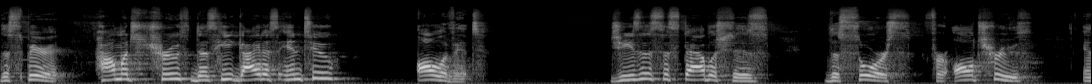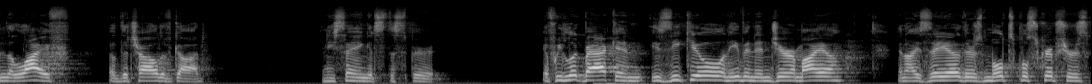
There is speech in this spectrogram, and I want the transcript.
The Spirit. How much truth does he guide us into? All of it. Jesus establishes the source for all truth in the life of the child of God. And he's saying it's the Spirit. If we look back in Ezekiel and even in Jeremiah and Isaiah, there's multiple scriptures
